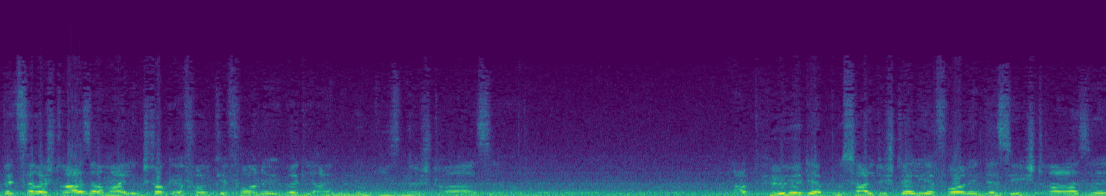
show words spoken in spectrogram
Wetzlarer Straße am Heiligenstock erfolgt hier vorne über die Einmündung Gießener Straße. Ab Höhe der Bushaltestelle hier vorne in der Seestraße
